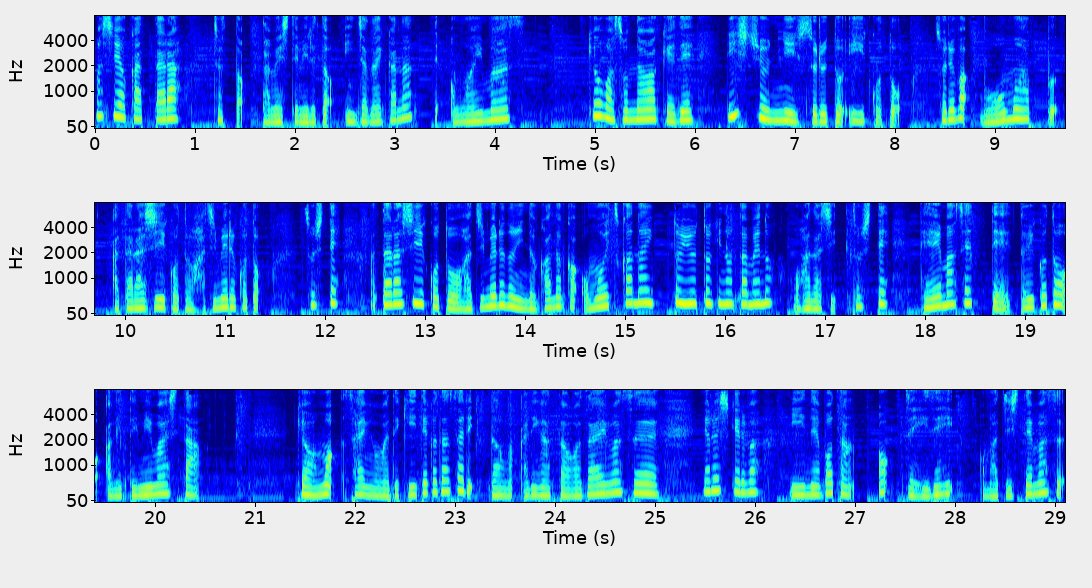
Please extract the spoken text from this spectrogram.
もしよかったらちょっと試してみるといいんじゃないかなって思います。今日はそんなわけで立春にするといいことそれはウォームアップ新しいことを始めることそして新しいことを始めるのになかなか思いつかないという時のためのお話としてテーマ設定ということを挙げてみました。今日も最後まで聞いてくださりどうもありがとうございますよろしければいいねボタンをぜひぜひお待ちしてます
